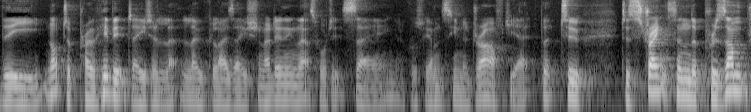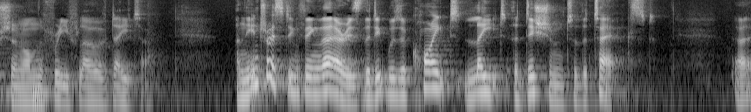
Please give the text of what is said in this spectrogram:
the, not to prohibit data lo localization, I don't think that's what it's saying. Of course, we haven't seen a draft yet, but to, to strengthen the presumption on the free flow of data. And the interesting thing there is that it was a quite late addition to the text. Uh,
